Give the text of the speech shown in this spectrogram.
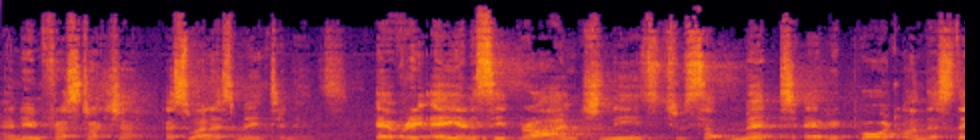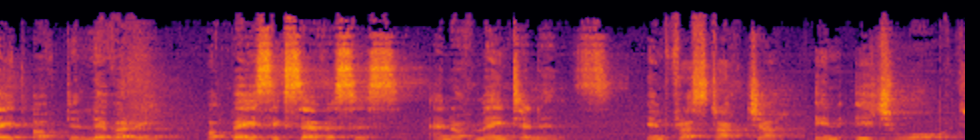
and infrastructure, as well as maintenance. Every ANC branch needs to submit a report on the state of delivery of basic services and of maintenance infrastructure in each ward.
